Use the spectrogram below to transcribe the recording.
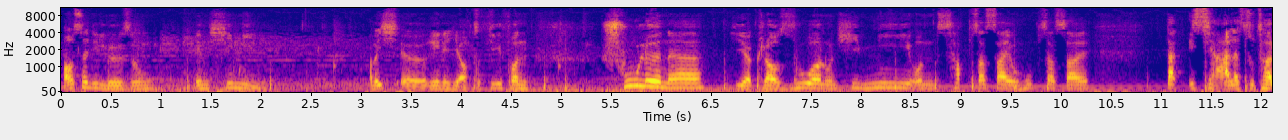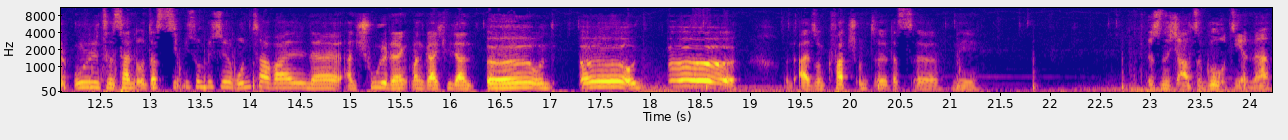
Außer die Lösung im Chemie. Aber ich äh, rede hier auch zu viel von Schule, ne? Hier Klausuren und Chemie und Sapsasai und Hupsasai. das ist ja alles total uninteressant und das zieht mich so ein bisschen runter, weil, ne, an Schule, da denkt man gleich wieder an äh und äh und äh und all so ein Quatsch und äh, das, äh, nee. Ist nicht allzu gut hier, ne?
